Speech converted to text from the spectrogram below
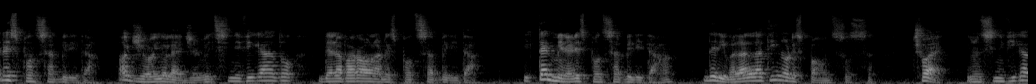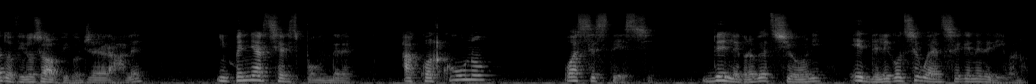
responsabilità. Oggi voglio leggervi il significato della parola responsabilità. Il termine responsabilità deriva dal latino responsus, cioè, in un significato filosofico generale, impegnarsi a rispondere a qualcuno o a se stessi delle proprie azioni e delle conseguenze che ne derivano.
